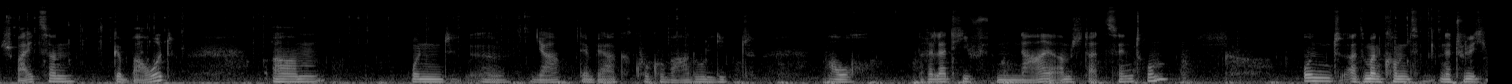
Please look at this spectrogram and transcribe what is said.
Schweizern gebaut. Ähm, und äh, ja, der Berg Corcovado liegt auch relativ nahe am Stadtzentrum. Und also man kommt natürlich,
